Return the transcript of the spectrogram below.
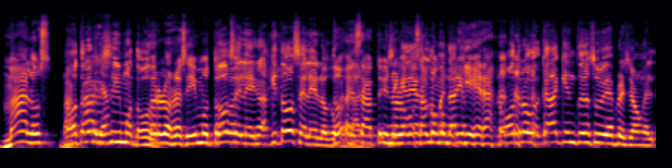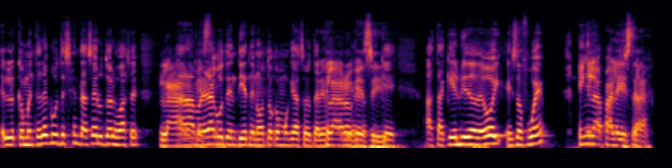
malos. Nosotros lo batallas, recibimos todo. Pero los recibimos Todo todos. se y- lee, aquí todo se lee los comentarios. exacto, y nos lo gozamos como quiera. Nosotros, cada quien tiene su expresión. El, el comentario que usted sienta hacer, usted lo hace Claro a la manera sí. que usted entiende. Nosotros como que lo estaremos Claro viendo. que Así sí. que hasta aquí el video de hoy. Eso fue En la palestra.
